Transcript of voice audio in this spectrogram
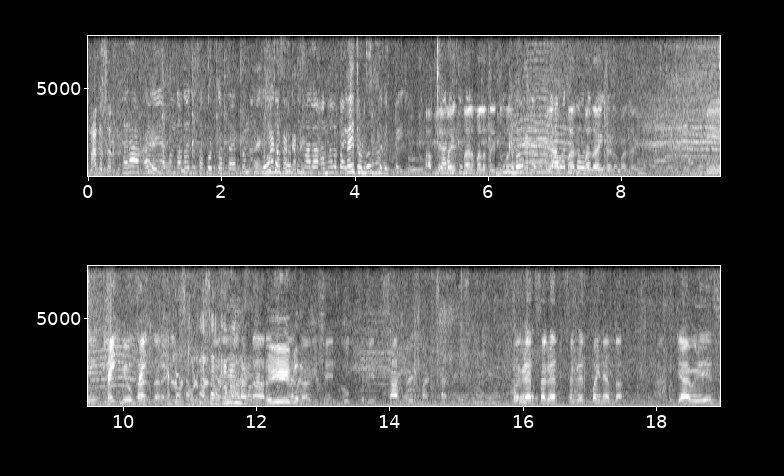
माग सपोर्ट करताय पण सपोर्ट तुम्हाला आम्हाला पाहिजे माझा माझा मी ताई, एकमेव ताई, खासदार आहे. यांना थोडं मागं मराठा आरक्षणाचा विषय लोकसभेत सात वेळेस मांडला. सगळ्यात सगळ्यात सगळ्यात पहिल्यांदा ज्यावेळेस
